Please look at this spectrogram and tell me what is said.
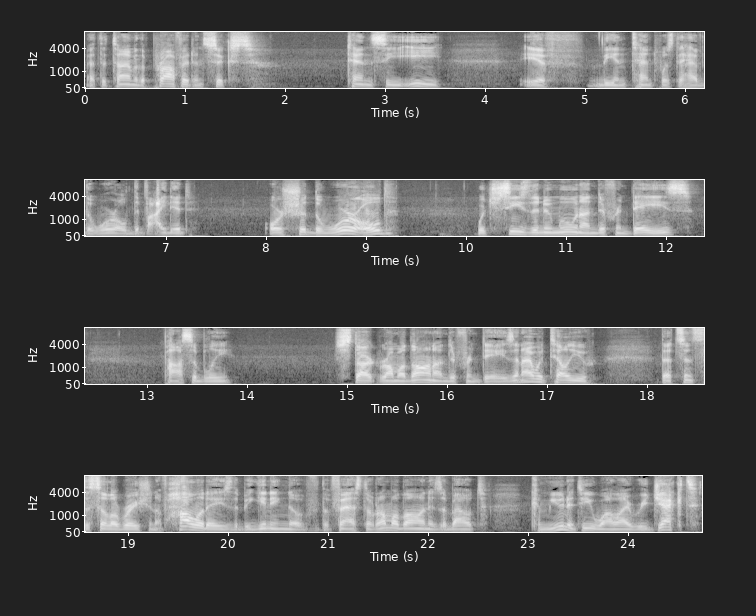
at the time of the Prophet in 610 CE, if the intent was to have the world divided, or should the world, which sees the new moon on different days, possibly start Ramadan on different days. And I would tell you that since the celebration of holidays, the beginning of the fast of Ramadan is about community, while I reject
